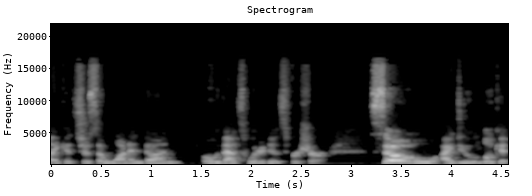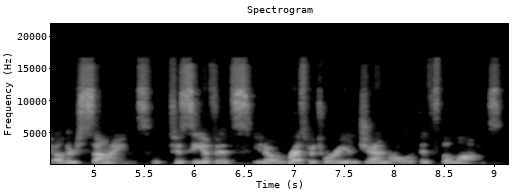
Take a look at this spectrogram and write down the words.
like it's just a one and done. Oh, that's what it is for sure. So I do look at other signs to see if it's, you know, respiratory in general, if it's the lungs.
